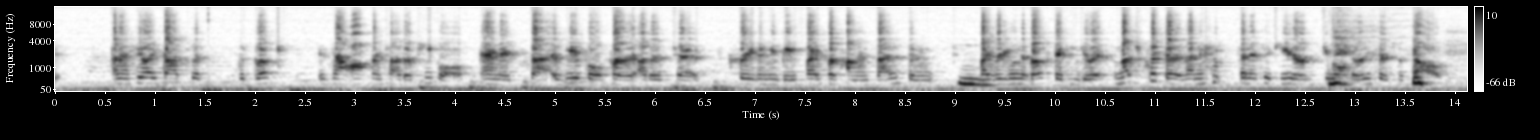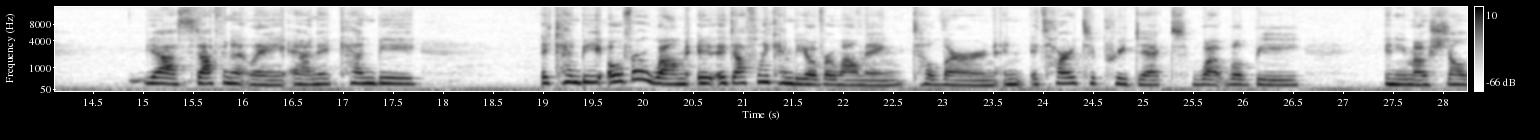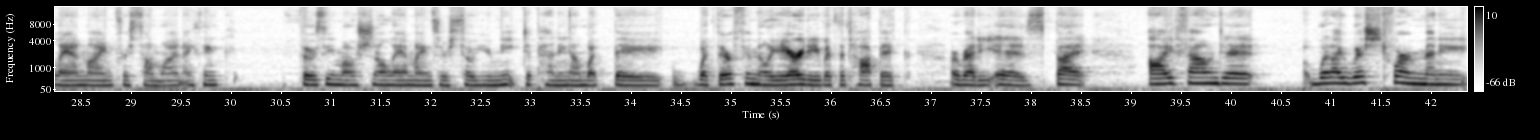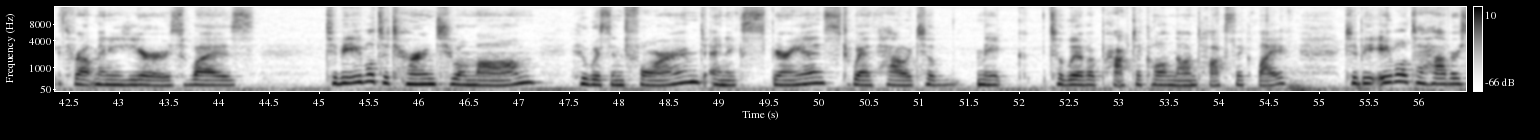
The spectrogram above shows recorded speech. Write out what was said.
and I feel like that's what the book is now offering to other people, and it's uh, a vehicle for others to create a new baseline for common sense and Mm. By reading the book, they can do it much quicker than, than it took you to do all the research yourself. Yes, definitely. And it can be it can be overwhelming. It, it, definitely can be overwhelming to learn, and it's hard to predict what will be an emotional landmine for someone. I think those emotional landmines are so unique depending on what they what their familiarity with the topic already is. But I found it what I wished for many throughout many years was to be able to turn to a mom who was informed and experienced with how to make to live a practical non-toxic life to be able to have her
